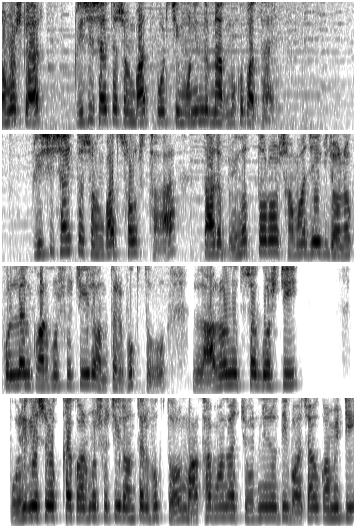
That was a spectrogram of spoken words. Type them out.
নমস্কার, কৃষি সাহিত্য সংবাদ পড়ছি মনীন্দ্রনাথ মুখোপাধ্যায়। কৃষি সাহিত্য সংবাদ সংস্থা তার বৃহত্তর সামাজিক জনকল্যাণ কর্মসূচির অন্তর্ভুক্ত লালন উৎসব গোষ্ঠী, পরিবেশ রক্ষা কর্মসূচির অন্তর্ভুক্ত মাথাভাঙা চূর্ণী নদী বাঁচাও কমিটি,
